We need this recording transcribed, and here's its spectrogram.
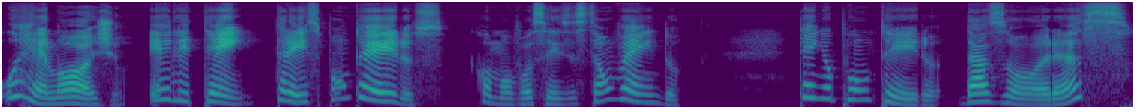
o relógio ele tem três ponteiros, como vocês estão vendo. Tem o ponteiro das horas,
